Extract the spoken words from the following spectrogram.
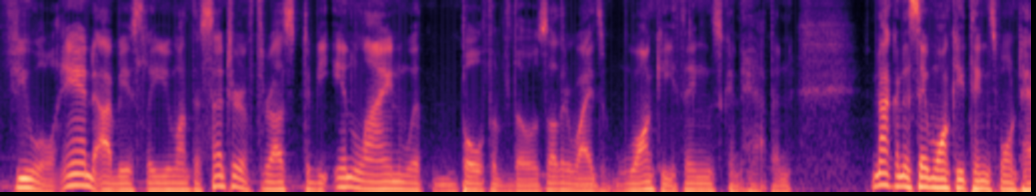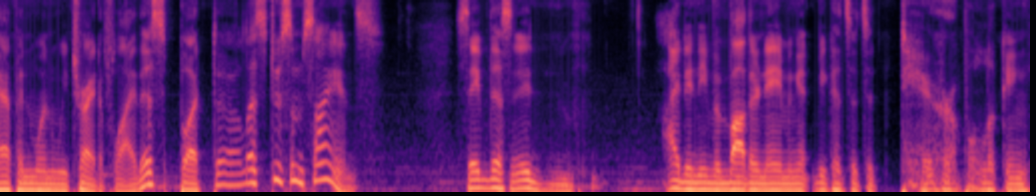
fuel. And obviously you want the center of thrust to be in line with both of those, otherwise wonky things can happen. I'm not going to say wonky things won't happen when we try to fly this, but uh, let's do some science. Save this. It, I didn't even bother naming it because it's a terrible looking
